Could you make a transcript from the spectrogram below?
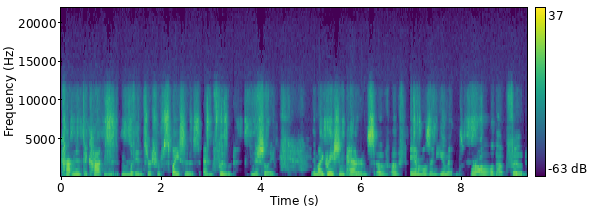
continent to continent in search of spices and food initially the migration patterns of, of animals and humans were all about food.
